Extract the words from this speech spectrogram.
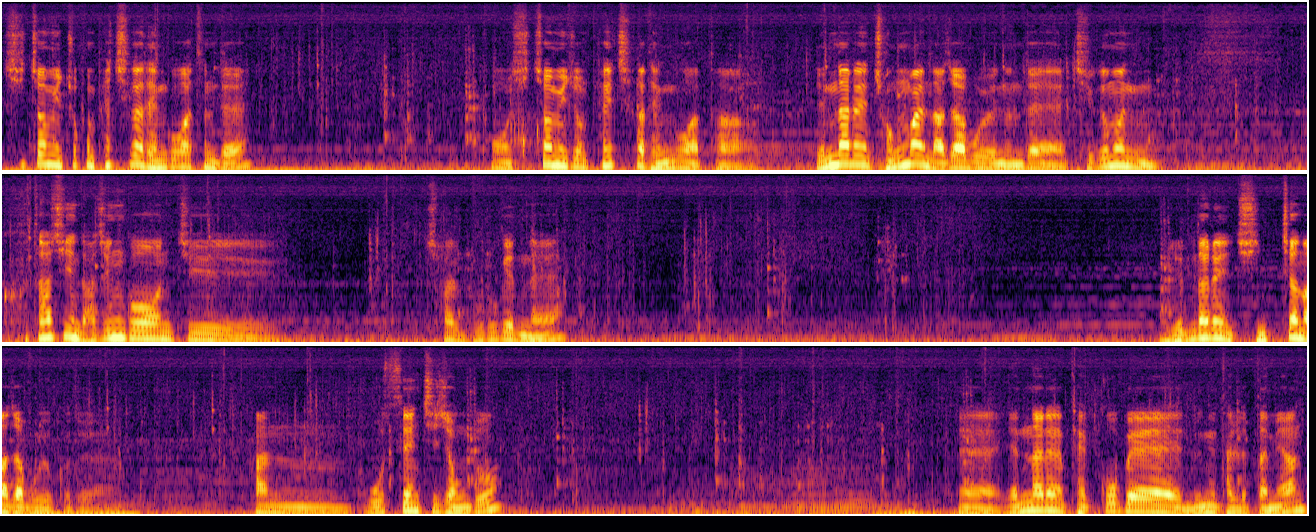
시점이 조금 패치가 된 것 같은데 어 시점이 좀 패치가 된 것 같아. 옛날엔 정말 낮아 보였는데 지금은 그다지 낮은 건지 잘 모르겠네. 옛날엔 진짜 낮아 보였거든. 한 5cm 정도? 네, 옛날에는 배꼽에 눈이 달렸다면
